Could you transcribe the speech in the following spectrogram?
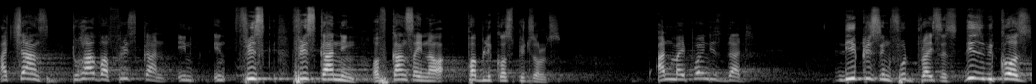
a chance to have a free scan in, in free, free scanning of cancer in our public hospitals and my point is that decrease in food prices. This is because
